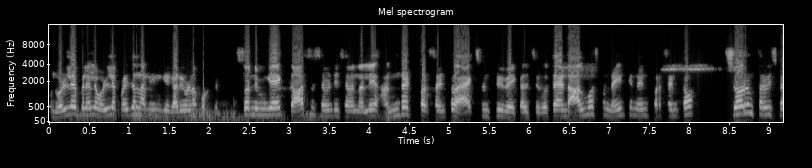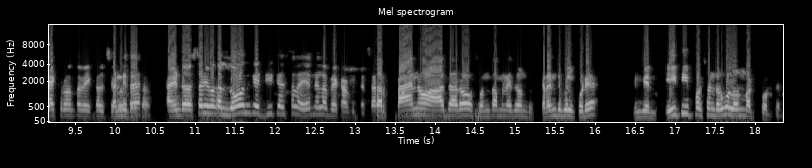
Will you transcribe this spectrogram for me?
ಒಂದು ಒಳ್ಳೆ ಬೆಲೆಯಲ್ಲಿ ಒಳ್ಳೆ ಪ್ರೈಸ್ ಅಲ್ಲಿ ನಾನು ನಿಮ್ಗೆ ಗಾಡಿಗಳನ್ನ ಕೊಡ್ತೀನಿ. ಸೊ ನಿಮ್ಗೆ ಕಾರ್ಸ್ ಸೆವೆಂಟಿ ಸೆವೆನ್ ಅಲ್ಲಿ hundred percent accident free vehicle ಸಿಗುತ್ತೆ. And almost ninety nine percent showroom service track ಇರುವಂತ ಸಿಗುತ್ತೆ. And sir. ಇವಾಗ ಲೋನ್ಗೆ ಡೀಟೇಲ್ಸ್ ಎಲ್ಲ ಏನೆಲ್ಲ ಬೇಕಾಗುತ್ತೆ ಸರ್ ಪ್ಯಾನ್ ಪ್ಯಾನು ಆಧಾರ್ ಸ್ವಂತ ಮನೆದು ಒಂದು ಕರೆಂಟ್ ಬಿಲ್ ಕೊಡಿ. ನಿಮ್ಗೆ ಏಯ್ಟಿ ಪರ್ಸೆಂಟ್ ವರ್ಗೂ ಲೋನ್ ಮಾಡ್ಕೊಡ್ತೇನೆ.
